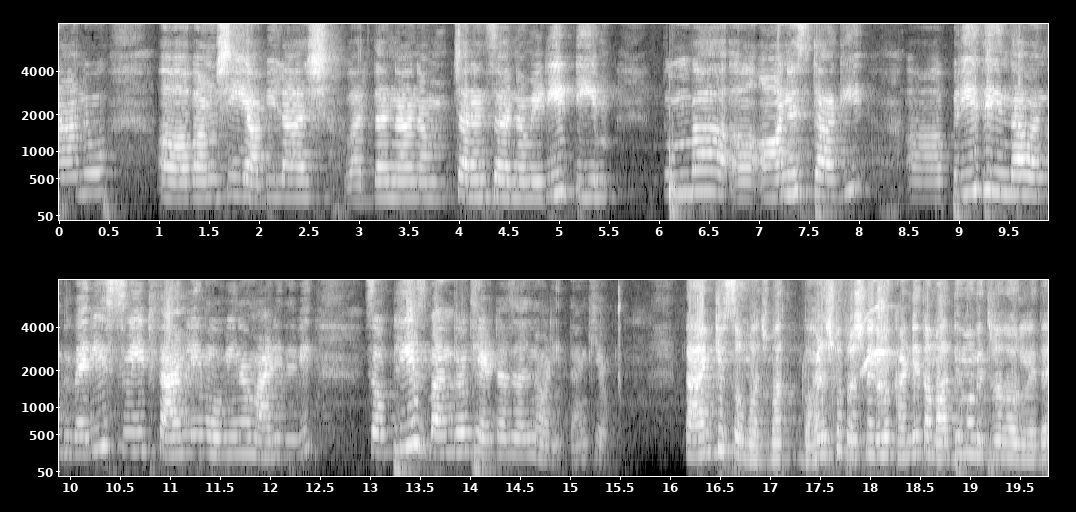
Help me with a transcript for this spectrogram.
ನಾನು ವಂಶಿ, ಅಭಿಲಾಷ್, ವರ್ಧನ ನಮ್ಮ ಚರಣ್ ಸರ್ ನಮ್ಮ ಇಡೀ ಟೀಮ್ ತುಂಬ ಆನೆಸ್ಟಾಗಿ ಪ್ರೀತಿಯಿಂದ ಒಂದು ವೆರಿ ಸ್ವೀಟ್ ಫ್ಯಾಮಿಲಿ ಮೂವಿನ ಮಾಡಿದ್ದೀವಿ. ಸೊ ಪ್ಲೀಸ್ ಬಂದು ಥಿಯೇಟರ್ಸಲ್ಲಿ ನೋಡಿ. Thank you thank you so much ಮತ್ ಬಹಳಷ್ಟು ಪ್ರಶ್ನೆಗಳು ಖಂಡಿತ ಮಾಧ್ಯಮ ಮಿತ್ರರವರಲ್ಲಿದೆ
